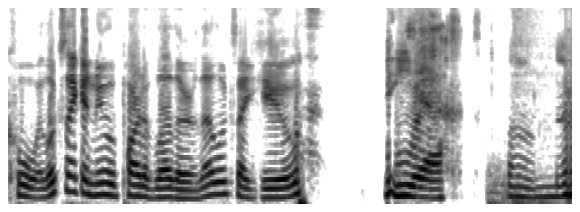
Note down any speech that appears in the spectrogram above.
Cool. It looks like a new part of leather. That looks like you. Yeah. Oh no.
